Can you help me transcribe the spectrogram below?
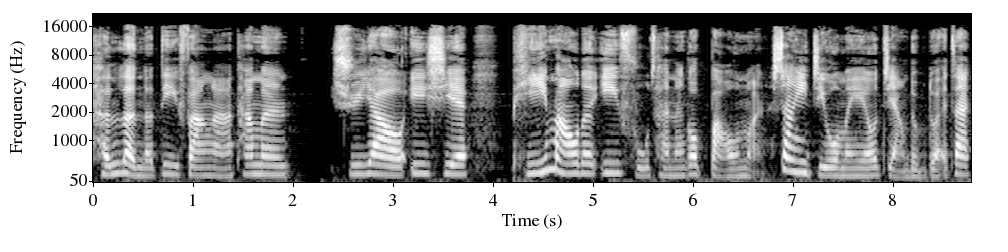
很冷的地方啊，他们需要一些皮毛的衣服才能够保暖。上一集我们也有讲，对不对？在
